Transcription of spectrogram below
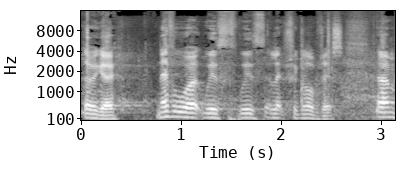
there we go. Never work with, with electrical objects. Um,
